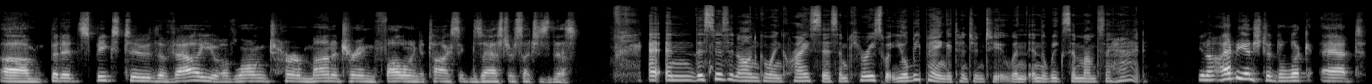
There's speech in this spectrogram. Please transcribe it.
Um, but it speaks to the value of long term monitoring following a toxic disaster such as this. And this is an ongoing crisis. I'm curious what you'll be paying attention to in, in the weeks and months ahead. You know, I'd be interested to look at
